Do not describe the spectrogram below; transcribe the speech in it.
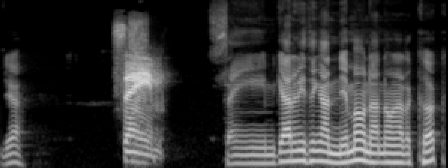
Yeah. Same. Same. You got anything on Nimmo not knowing how to cook?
